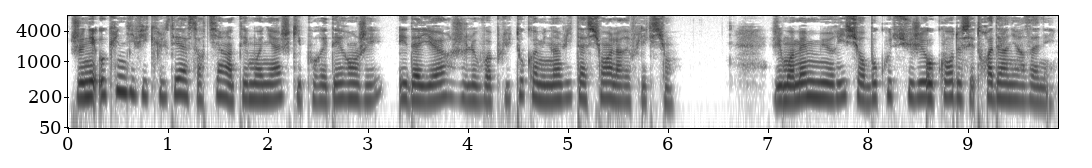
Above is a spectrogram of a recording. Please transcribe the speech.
Je n'ai aucune difficulté à sortir un témoignage qui pourrait déranger, et d'ailleurs je le vois plutôt comme une invitation à la réflexion. J'ai moi-même mûri sur beaucoup de sujets au cours de ces trois dernières années.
